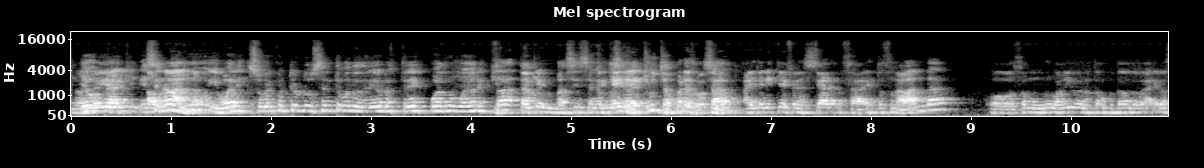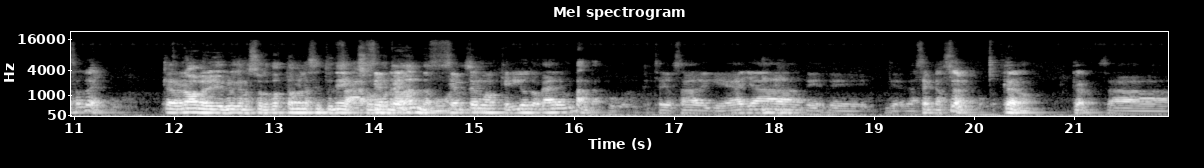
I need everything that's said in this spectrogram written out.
no Ya, es lo pero ideal banda. pues, igual es súper contraproducente cuando tenés los 3, 4 hueones que O sea, están es que- así ahí la chucha. por eso, pues, o sea, sí, ahí tenéis que diferenciar, o sea, esto es una banda o somos un grupo de amigos que nos estamos juntando a tocar y vas a ver. Claro, no, pero yo creo que nosotros dos estamos en la sintonía O sea, somos siempre, una banda. pues, siempre hemos querido tocar en bandas, pues, ¿cachai? O sea, de que haya, de, de, hacer canciones. pues. Claro, claro. O sea,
